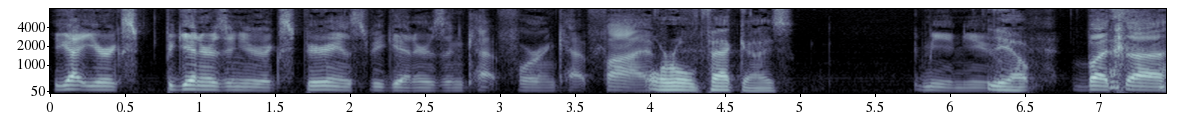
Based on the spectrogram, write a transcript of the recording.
you got your ex- beginners and your experienced beginners in Cat four and Cat five. or old fat guys. me and you. Yep. But uh,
